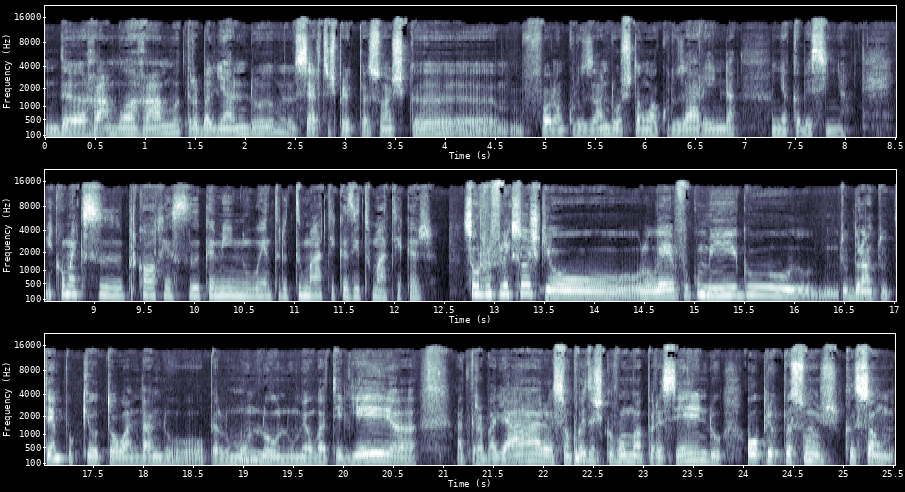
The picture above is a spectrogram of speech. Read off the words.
de ramo a ramo trabalhando certas preocupações que eh, foram cruzando ou estão a cruzar ainda a minha cabecinha. E como é que se percorre esse caminho entre temáticas e temáticas? São reflexões que eu levo comigo durante o tempo que eu estou andando pelo mundo, no meu ateliê, a, a, trabalhar. São coisas que vão me aparecendo, ou preocupações que são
